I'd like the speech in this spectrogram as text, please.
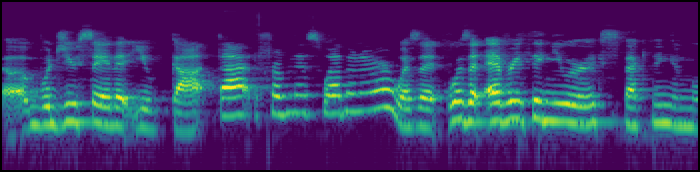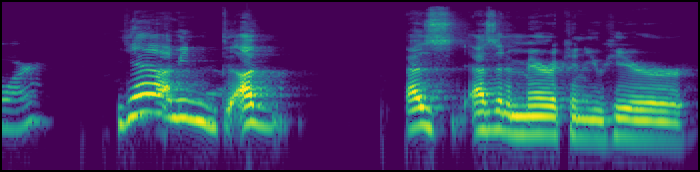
Uh, would you say that you got that from this webinar? Was it was it everything you were expecting and more? Yeah, I mean, I've, as as an American, you hear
